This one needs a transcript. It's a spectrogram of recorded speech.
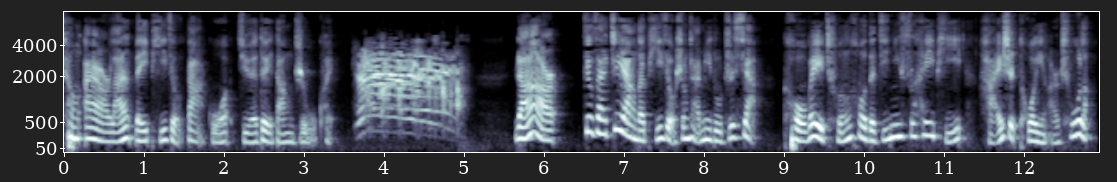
称爱尔兰为啤酒大国，绝对当之无愧。然而，就在这样的啤酒生产密度之下，口味醇厚的吉尼斯黑啤还是脱颖而出了。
